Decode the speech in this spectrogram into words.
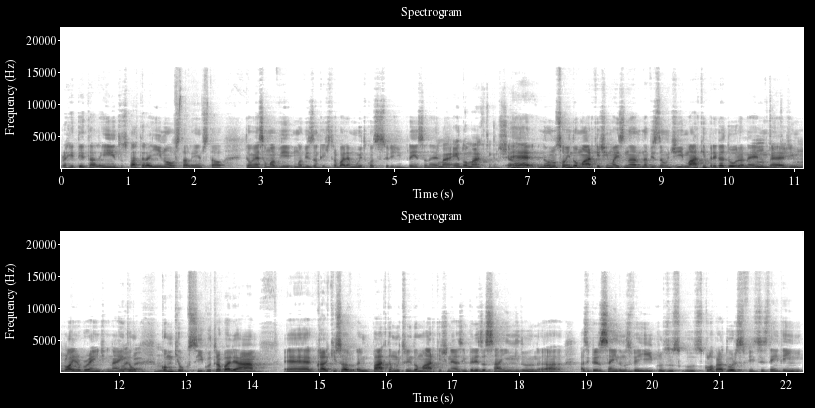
para reter talentos, para atrair novos talentos, tal. Então essa é uma, vi, uma visão que a gente trabalha muito com assessoria de imprensa, né? Uma endomarketing que eles chamam? É, não só endomarketing, mas na, na visão de marca empregadora, né? Hum, é, de uhum. employer branding, né? Employer então, brand. Uhum. como que eu consigo trabalhar é, claro que isso impacta muito no endomarketing, né? As empresas saindo, as empresas saindo nos veículos, os, os colaboradores se sentem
